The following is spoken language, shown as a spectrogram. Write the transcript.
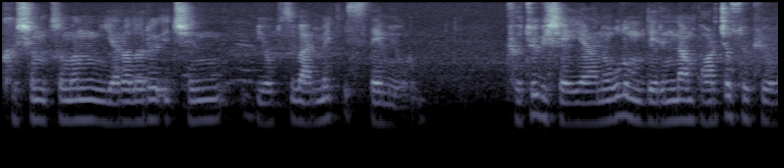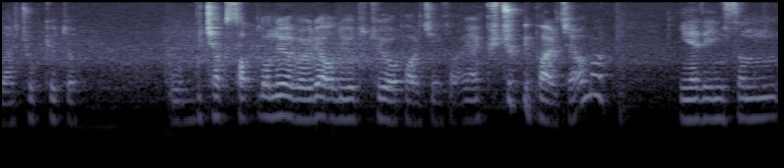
kaşıntımın yaraları için biyopsi vermek istemiyorum. Kötü bir şey yani oğlum derinden parça söküyorlar çok kötü. O bıçak saplanıyor böyle alıyor tutuyor o parçayı falan. Yani küçük bir parça ama yine de insanın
